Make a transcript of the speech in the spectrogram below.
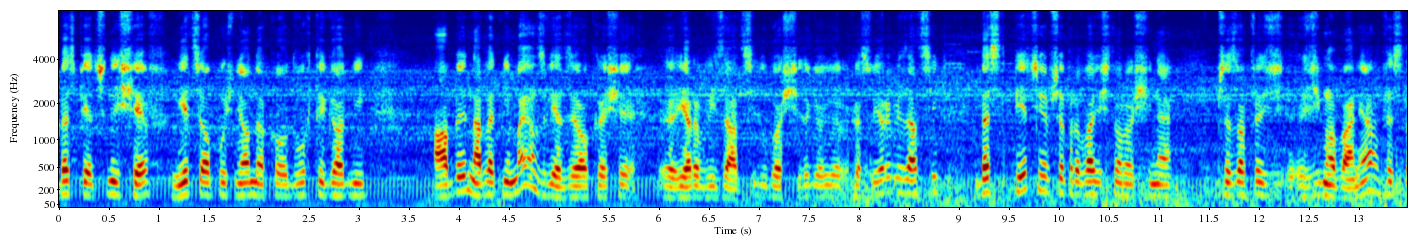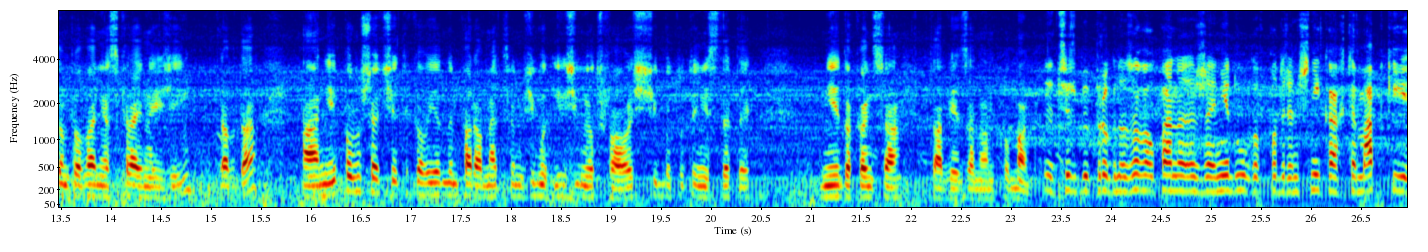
bezpieczny siew, nieco opóźniony około dwóch tygodni, aby nawet nie mając wiedzy o okresie e, jarowizacji, długości tego okresu jarowizacji, bezpiecznie przeprowadzić tą roślinę przez okres zi- zimowania, występowania skrajnej zim, prawda? A nie poruszać się tylko jednym parametrem ich zimotrwałości, bo tutaj niestety nie do końca ta wiedza nam pomaga. Czyżby prognozował Pan, że niedługo w podręcznikach te mapki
